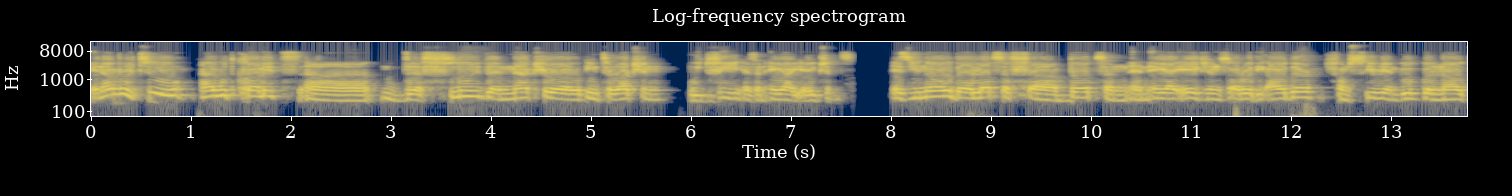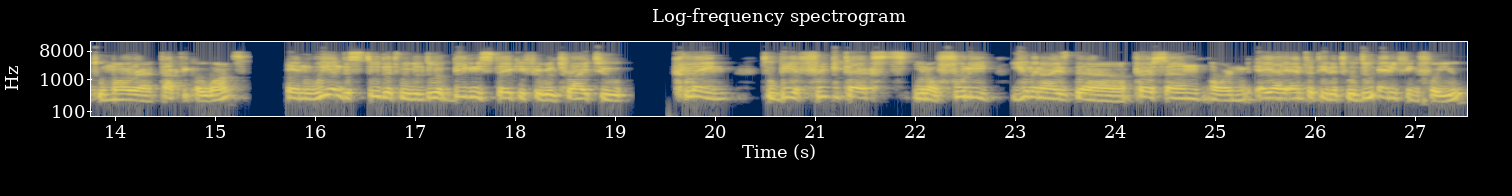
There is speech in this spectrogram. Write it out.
And number two, I would call it uh, the fluid and natural interaction with Vi as an AI agent. As you know, there are lots of uh, bots and, and, AI agents already out there, from Siri and Google now to more uh, tactical ones. And we understood that we will do a big mistake if we will try to claim to be a free text, you know, fully humanized uh, person or an AI entity that will do anything for you.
